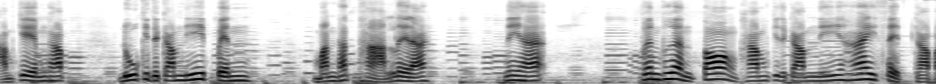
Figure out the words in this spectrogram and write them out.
3 เกมครับ ดูกิจกรรมนี้เป็นบรรทัดฐานเลยนะ นี่ฮะ เพื่อนๆต้องทำกิจกรรมนี้ให้เสร็จครับ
